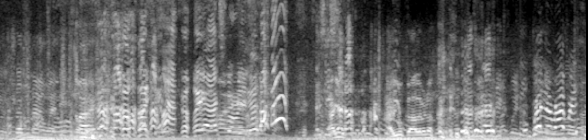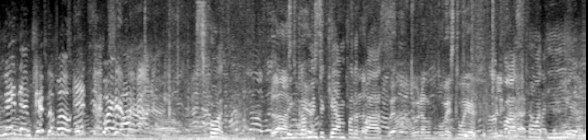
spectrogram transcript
You're in trouble now, Wendy. Are you, are you calling me now? Brother Roberts made them trip the boat and support water. It's fun. I've been coming to camp for the past, We we we missed two years. for the past 40 years.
